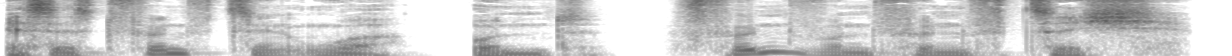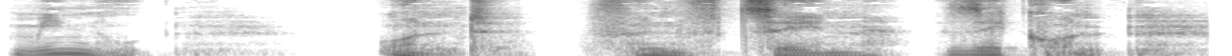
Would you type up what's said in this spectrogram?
Es ist 15 Uhr und 55 Minuten und 15 Sekunden.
